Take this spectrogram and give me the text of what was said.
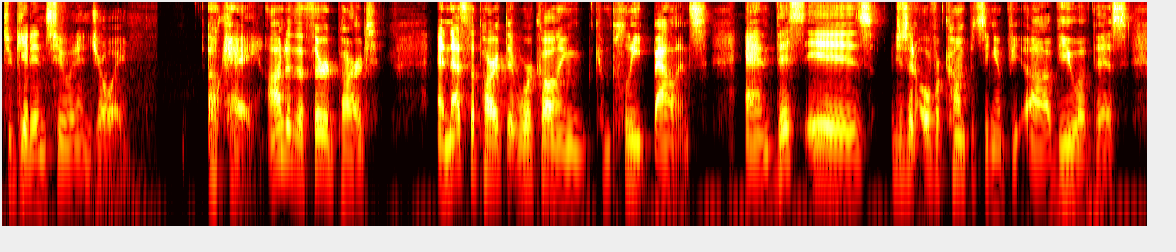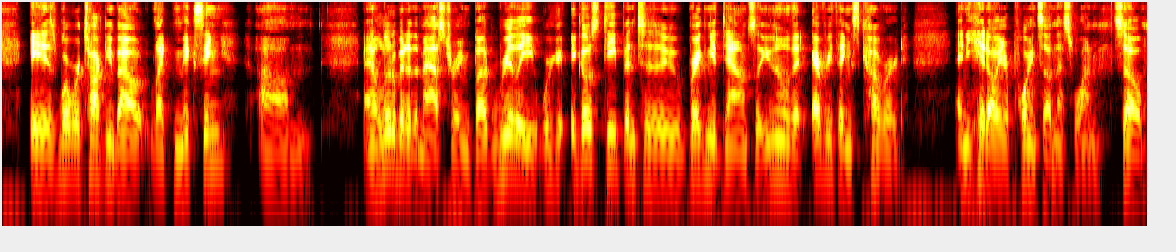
to get into and enjoy. Okay on to the third part. And that's the part that we're calling complete balance. And this is just an overcompassing uh, view of this is where we're talking about like mixing um, and a little bit of the mastering, but really it goes deep into breaking it down so you know that everything's covered and you hit all your points on this one. So,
